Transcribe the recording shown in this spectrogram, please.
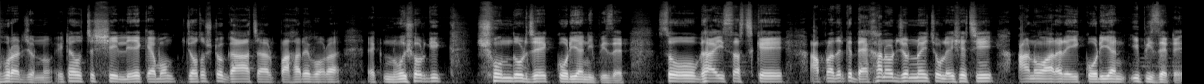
ঘোরার জন্য। এটা হচ্ছে সেই লেক এবং যথেষ্ট গাছ আর পাহাড়ে ভরা এক নৈসর্গিক সৌন্দর্যে কোরিয়ান ইপিজেট। সো গাইস আজকে আপনাদেরকে দেখানোর জন্যই চলে এসেছি আনোয়ারার এই কোরিয়ান ইপিজেটে।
